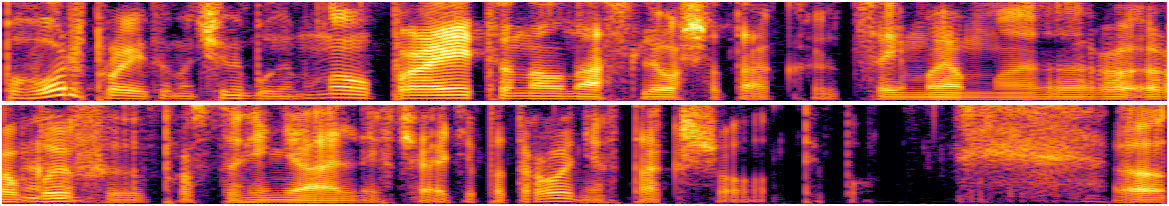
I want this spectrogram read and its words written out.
поговориш про Ейтона чи не будемо? Ну, про Ейтона у нас Льоша так цей мем е, робив ага. просто геніальний в чаті патронів, так що, типу. Е,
